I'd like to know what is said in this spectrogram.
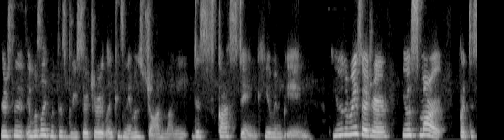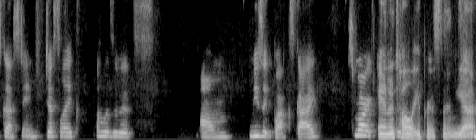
There's this, it was like with this researcher, like his name was John Money, disgusting human being. He was a researcher. He was smart, but disgusting, just like Elizabeth's um music box guy. Smart, Anatoly person. Yeah.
